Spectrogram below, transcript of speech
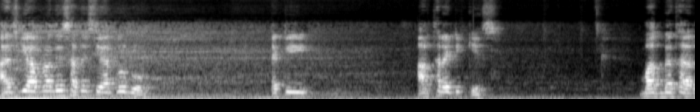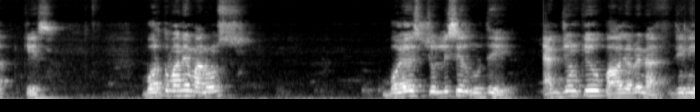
আজকে আপনাদের সাথে শেয়ার করব একটি আর্থারাইটিক কেস বাত ব্যথার কেস বর্তমানে মানুষ বয়স চল্লিশের ঊর্ধ্বে একজনকেও পাওয়া যাবে না যিনি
